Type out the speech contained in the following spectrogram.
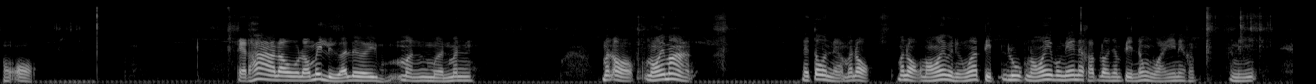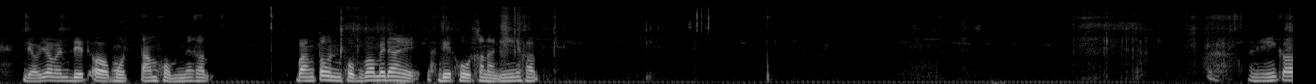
เอาออก แต่ถ้าเราเราไม่เหลือเลยมันเหมือนมัน มันออกน้อยมาก ในต้นเนี่ย มันออกมันออกน้อยหมายถึงว่าติดลูกน้อยพวกนี้นะครับ เราจำเป็นต้องไว้นะครับ อันนี้ เดี๋ยวจะมันเด็ดออกหมดตามผมนะครับ บางต้นผมก็ไม่ได้เด็ดโหดขนาดนี้นะครับ อันนี้ก็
